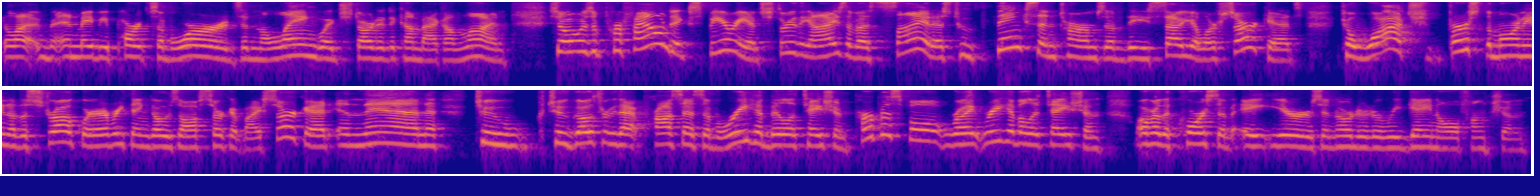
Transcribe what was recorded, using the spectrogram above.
and maybe parts of words and the language started to come back online. So it was a profound experience through the eyes of a scientist who thinks in terms of these cellular circuits to watch first the morning of the stroke where everything goes off circuit by circuit and then to to go through that process of rehabilitation purposeful re- rehabilitation over the course of 8 years in order to regain all function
